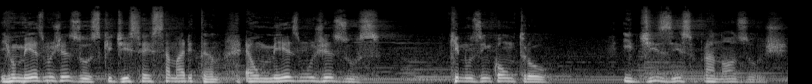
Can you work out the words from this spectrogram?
E o mesmo Jesus que disse a esse samaritano é o mesmo Jesus que nos encontrou e diz isso para nós hoje.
